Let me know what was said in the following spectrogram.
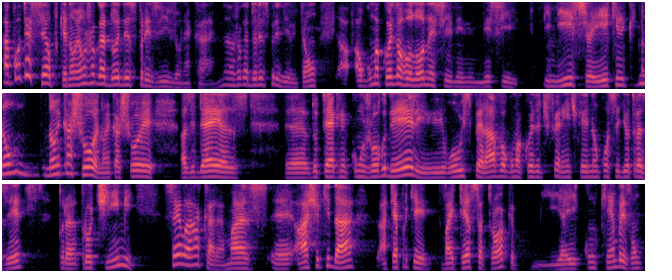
aconteceu, porque não é um jogador desprezível, né, cara? Não é um jogador desprezível. Então, alguma coisa rolou nesse, nesse início aí que não, não encaixou, não encaixou as ideias é, do técnico com o jogo dele, ou esperava alguma coisa diferente que ele não conseguiu trazer para o time. Sei lá, cara, mas é, acho que dá até porque vai ter essa troca, e aí com o Kemba eles vão,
